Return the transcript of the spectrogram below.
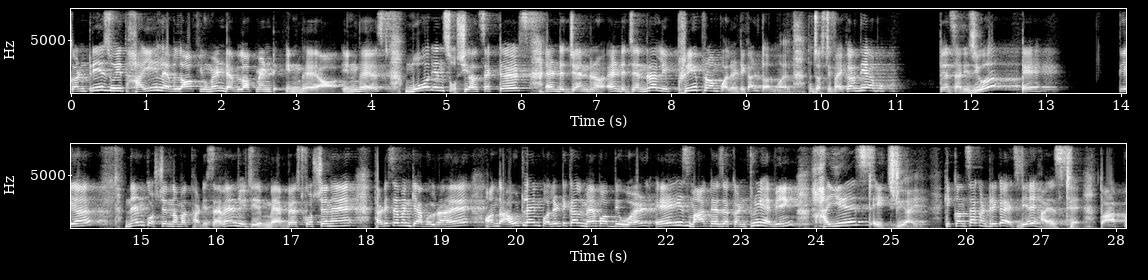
Countries with high level of human development invest more in social sectors and and generally free from political turmoil तो जस्टिफाई कर दिया अब। तो answer is your A clear then question number 37 जो मैप बेस्ड क्वेश्चन है 37 क्या बोल रहा है? On the outline political map of the world A is marked as a country having highest HDI कि कौन सा कंट्री का एचडीआई हाईएस्ट है? तो आप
